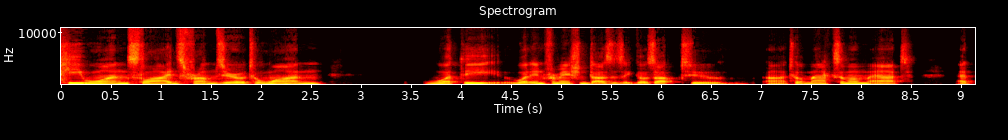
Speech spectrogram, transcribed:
P1 slides from zero to one, what the what information does is it goes up to uh, to a maximum at at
